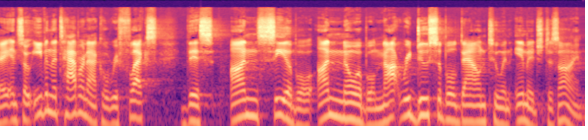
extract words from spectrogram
Okay, and so even the tabernacle reflects this unseeable, unknowable, not reducible down to an image design.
